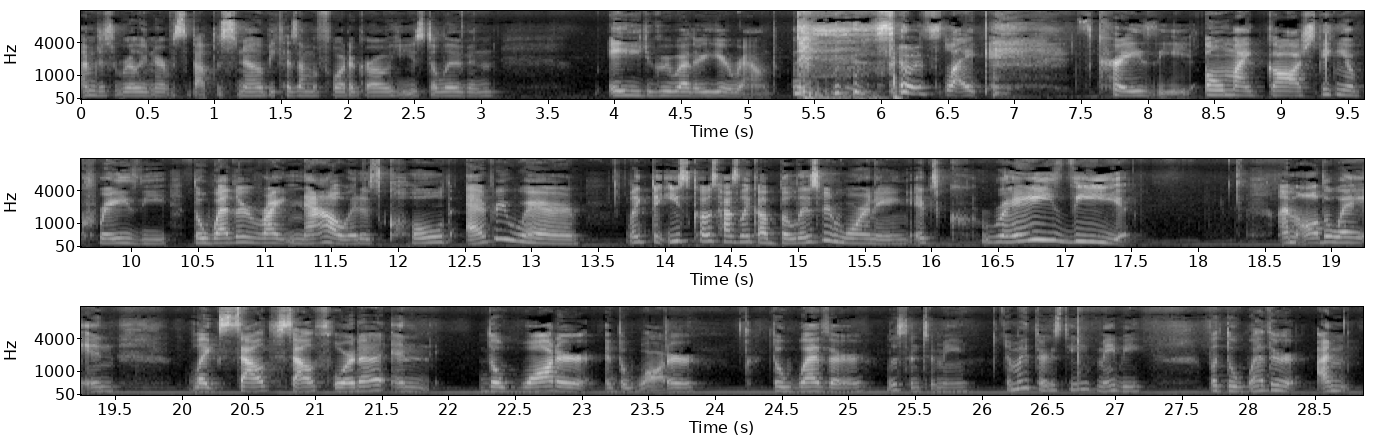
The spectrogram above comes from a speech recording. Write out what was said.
I'm just really nervous about the snow because I'm a Florida girl who used to live in 80 degree weather year round. so it's like it's crazy. Oh my gosh, speaking of crazy, the weather right now, it is cold everywhere. Like the East Coast has like a blizzard warning. It's crazy. I'm all the way in like South South Florida and the water, the water, the weather. Listen to me. Am I thirsty? Maybe. But the weather, I'm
